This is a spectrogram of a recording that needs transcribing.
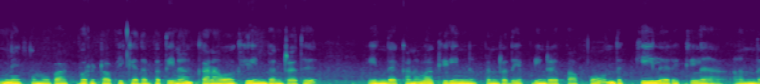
இன்றைக்கி நம்ம பார்க்க போகிற டாபிக் எதை பார்த்தீங்கன்னா கனவா க்ளீன் பண்ணுறது இந்த கனவா க்ளீன் பண்ணுறது எப்படின்றத பார்ப்போம். இந்த கீழே இருக்குல்ல அந்த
